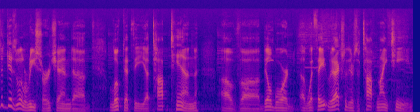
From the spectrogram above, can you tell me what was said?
did a little research and uh, looked at the uh, top ten of uh, Billboard. Uh, what they actually there's a top 19,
